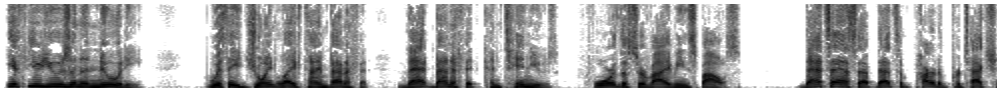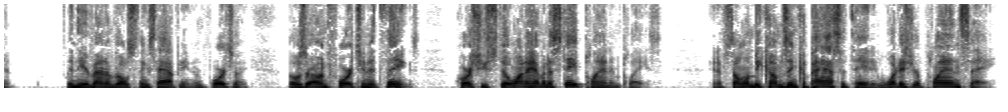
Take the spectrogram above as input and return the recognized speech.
If you use an annuity with a joint lifetime benefit, that benefit continues for the surviving spouse. That's asset. That's a part of protection in the event of those things happening. Unfortunately, those are unfortunate things. Of course, you still want to have an estate plan in place. And if someone becomes incapacitated, what does your plan say?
